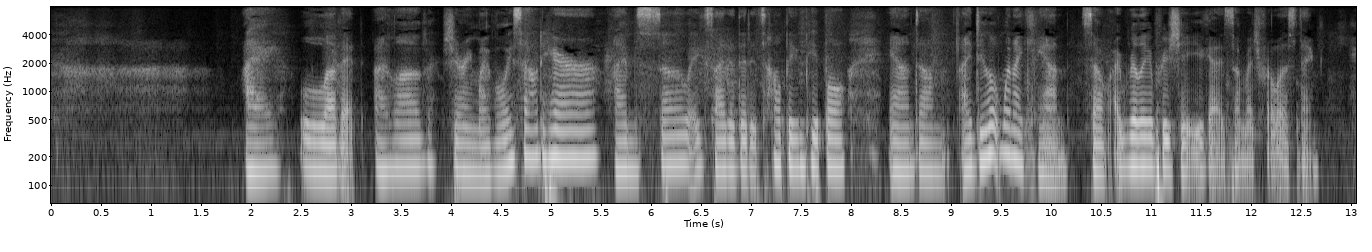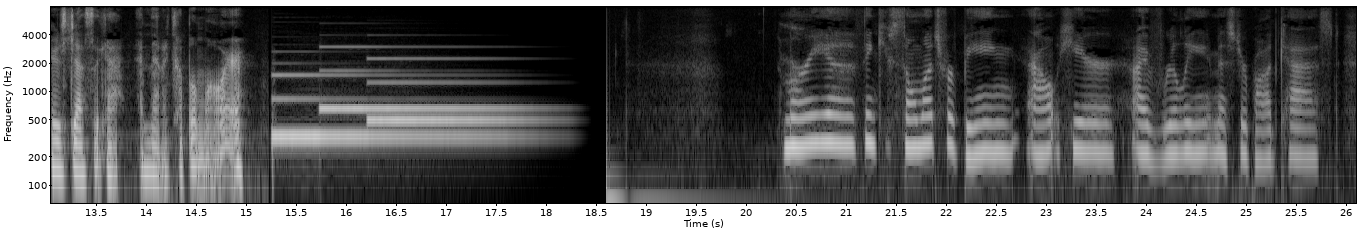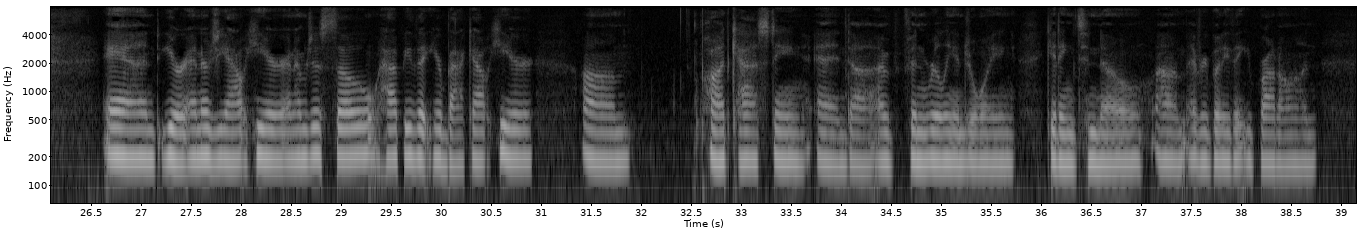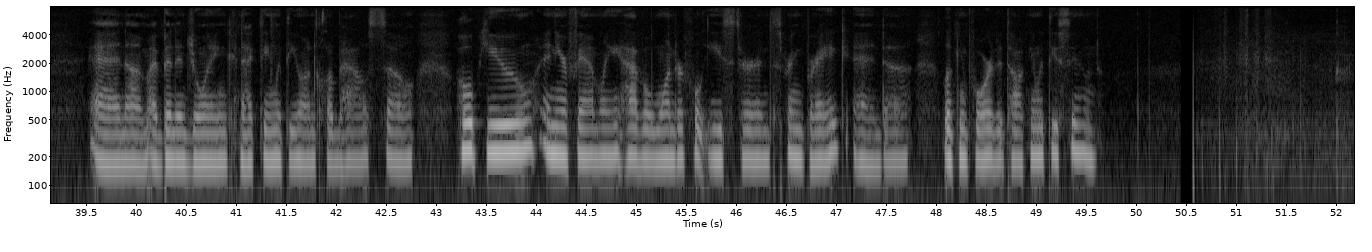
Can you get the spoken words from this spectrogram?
I love it. I love sharing my voice out here. I'm so excited that it's helping people, and um, I do it when I can. So I really appreciate you guys so much for listening. Here's Jessica, and then a couple more. Maria, thank you so much for being out here. I've really missed your podcast and your energy out here, and I'm just so happy that you're back out here um, podcasting. And uh, I've been really enjoying getting to know um, everybody that you brought on, and um, I've been enjoying connecting with you on Clubhouse. So, hope you and your family have a wonderful Easter and spring break, and uh, looking forward to talking with you soon.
